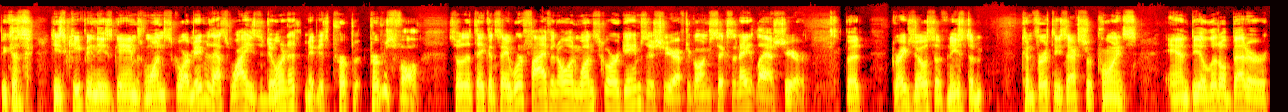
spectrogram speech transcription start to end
because he's keeping these games one score. Maybe that's why he's doing it. Maybe it's purp- purposeful so that they could say, we're 5 and 0 in one score games this year after going 6 and 8 last year. But Greg Joseph needs to convert these extra points and be a little better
